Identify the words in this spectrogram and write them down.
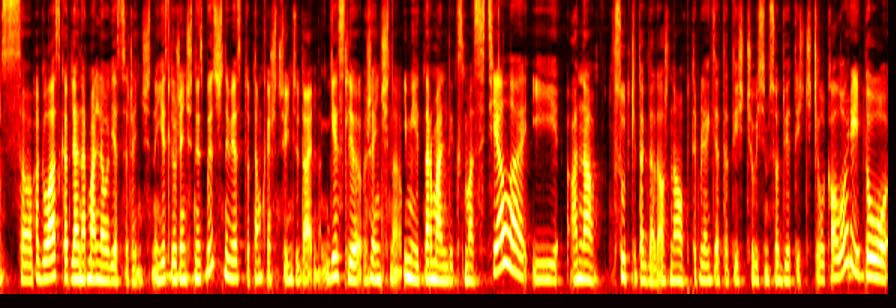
с оглаской для нормального веса женщины. Если у женщины избыточный вес, то там, конечно, все индивидуально. Если женщина имеет нормальный индекс массы тела, и она в сутки тогда должна употреблять где-то 1800-2000 килокалорий, то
